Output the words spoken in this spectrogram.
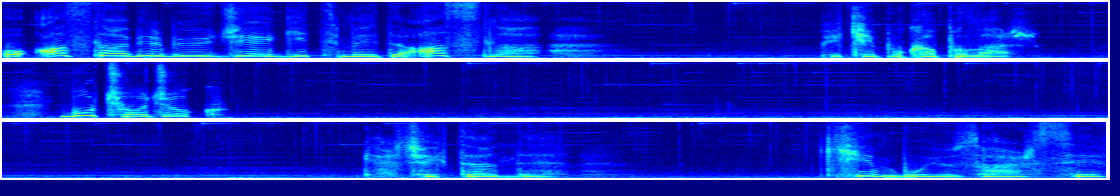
O asla bir büyücüye gitmedi, asla. Peki bu kapılar? Bu çocuk? Gerçekten de kim bu Yüzarsif?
